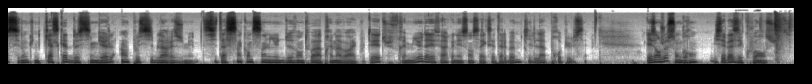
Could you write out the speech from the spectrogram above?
C'est donc une cascade de singles impossible à résumer. Si t'as 55 minutes devant toi après m'avoir écouté, tu ferais mieux d'aller faire connaissance avec cet album qui l'a propulsé. Les enjeux sont grands, il s'est passé quoi ensuite?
